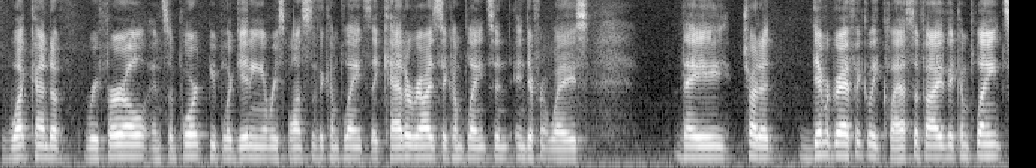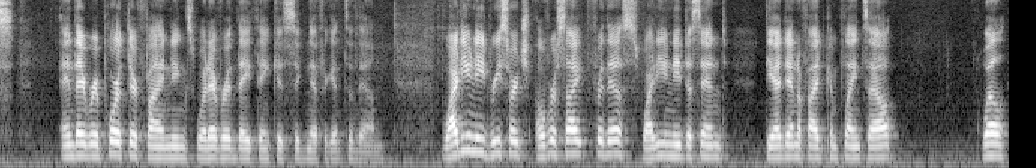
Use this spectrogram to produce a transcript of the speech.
what kind of referral and support people are getting in response to the complaints. They categorize the complaints in, in different ways. They try to demographically classify the complaints and they report their findings, whatever they think is significant to them. Why do you need research oversight for this? Why do you need to send de-identified complaints out? Well,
